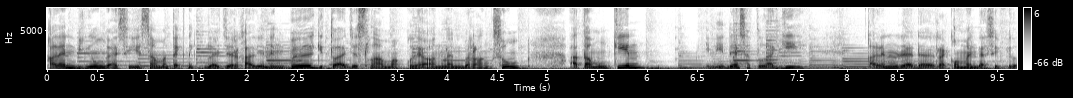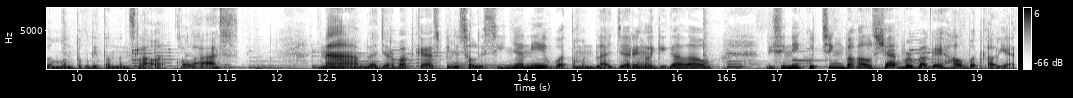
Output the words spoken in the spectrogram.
Kalian bingung gak sih sama teknik belajar kalian yang begitu aja selama kuliah online berlangsung? Atau mungkin ini deh satu lagi Kalian udah ada rekomendasi film untuk ditonton setelah kelas? Nah, belajar podcast punya solusinya nih buat temen belajar yang lagi galau. Di sini kucing bakal share berbagai hal buat kalian,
